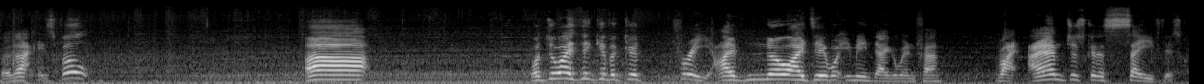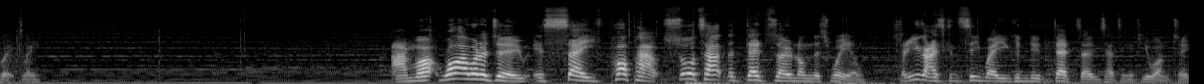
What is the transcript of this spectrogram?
So that is full. Uh, what do I think of a good free? I have no idea what you mean, Daggerwind fan. Right, I am just going to save this quickly. And what, what I want to do is save, pop out, sort out the dead zone on this wheel. So you guys can see where you can do the dead zone setting if you want to.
